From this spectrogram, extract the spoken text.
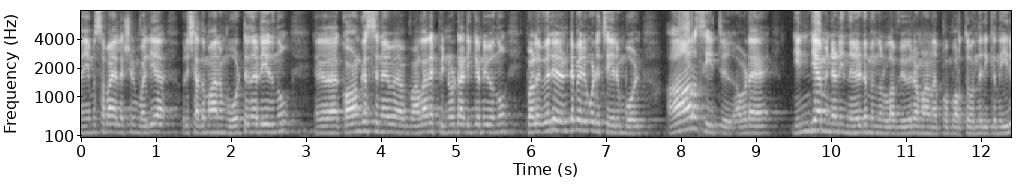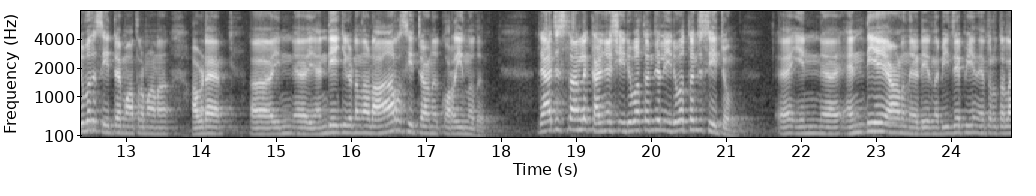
നിയമസഭാ ഇലക്ഷൻ വലിയ ഒരു ശതമാനം വോട്ട് നേടിയിരുന്നു. ഏഹ്, കോൺഗ്രസ്സിന് വളരെ പിന്നോട്ടടിക്കേണ്ടി വന്നു. ഇപ്പോൾ ഇവർ രണ്ടുപേരും കൂടി ചേരുമ്പോൾ ആറ് സീറ്റ് അവിടെ ഇന്ത്യ മുന്നണി നേടുമെന്നുള്ള വിവരമാണ് ഇപ്പം പുറത്തു വന്നിരിക്കുന്നത്. ഇരുപത് സീറ്റ് മാത്രമാണ് അവിടെ എൻ ഡി എക്ക് കിട്ടുന്ന ആറ് സീറ്റാണ് കുറയുന്നത്. രാജസ്ഥാനിൽ കഴിഞ്ഞ വർഷം ഇരുപത്തഞ്ചിൽ ഇരുപത്തഞ്ച് സീറ്റും എൻ ഡി എ ആണ് നേടിയിരുന്നത്. ബി ജെ പി നേതൃത്വത്തിലുള്ള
